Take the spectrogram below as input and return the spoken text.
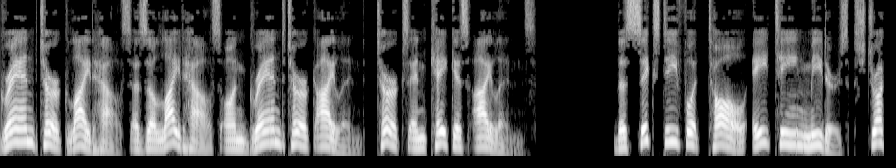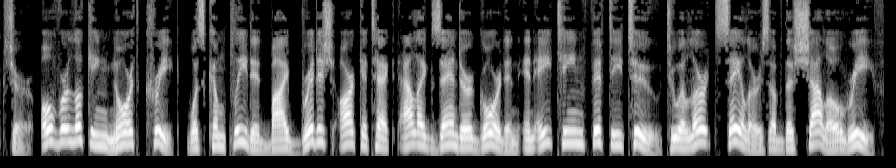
Grand Turk Lighthouse is a lighthouse on Grand Turk Island, Turks and Caicos Islands. The 60-foot tall 18 meters structure, overlooking North Creek, was completed by British architect Alexander Gordon in 1852 to alert sailors of the shallow reef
